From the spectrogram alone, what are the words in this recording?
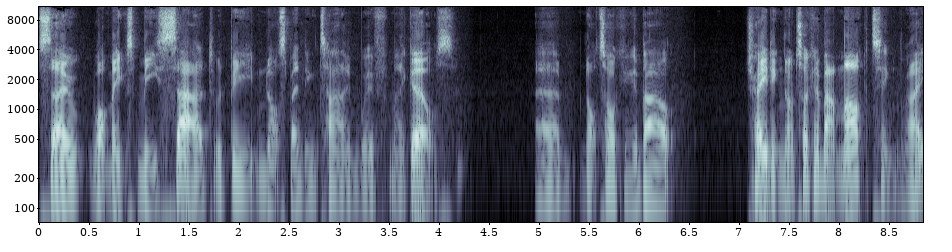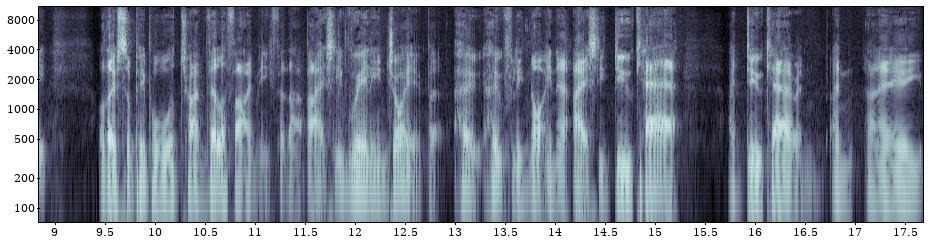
So what makes me sad would be not spending time with my girls, um, not talking about trading, not talking about marketing, right? Although some people will try and vilify me for that, but I actually really enjoy it. But ho- hopefully not in a. I actually do care. I do care, and and, and I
